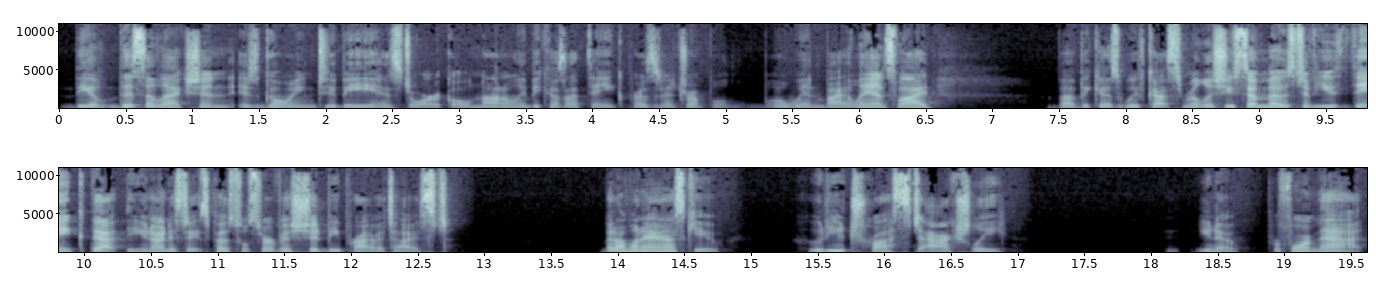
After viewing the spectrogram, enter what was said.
the this election is going to be historical not only because I think President Trump will, will win by a landslide but because we've got some real issues so most of you think that the United States Postal Service should be privatized but I want to ask you who do you trust to actually you know perform that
